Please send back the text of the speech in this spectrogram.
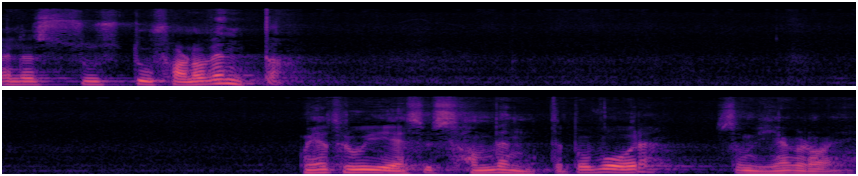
eller så sto faren og venta. Og jeg tror Jesus han venter på våre, som vi er glad i.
